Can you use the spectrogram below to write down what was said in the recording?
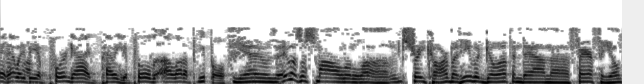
say that would be a poor guy having to pull a lot of people. Yeah, it was it was a small little uh, streetcar, but he would go up and down uh, Fairfield,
